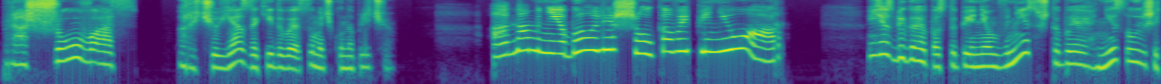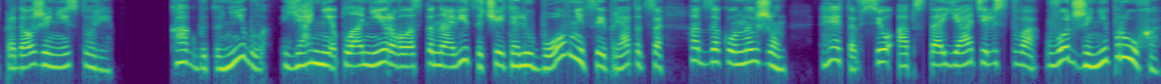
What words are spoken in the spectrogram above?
«Прошу вас!» — рычу я, закидывая сумочку на плечо. «А на мне был лишь шелковый пеньюар». Я сбегаю по ступеням вниз, чтобы не слышать продолжение истории. Как бы то ни было, я не планировала становиться чьей-то любовницей и прятаться от законных жен. Это все обстоятельства, вот же непруха.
